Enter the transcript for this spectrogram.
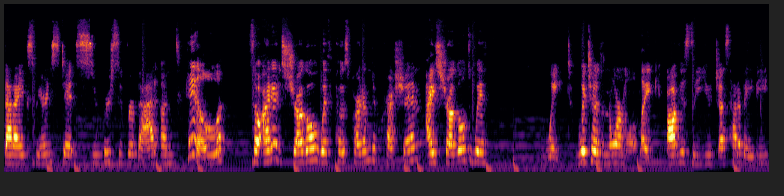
that I experienced it super, super bad until. So I didn't struggle with postpartum depression. I struggled with weight, which is normal. Like, obviously, you just had a baby.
